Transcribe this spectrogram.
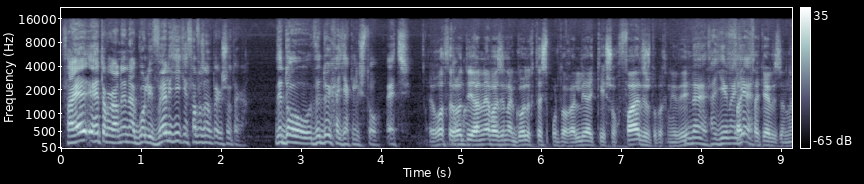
Θα έ- έτρωγαν ένα γκολ οι Βέλγοι και θα βάζαν περισσότερα. Δεν το, δεν το είχα για κλειστό έτσι. Εγώ θεωρώ ότι αν έβαζε ένα γκολ χθες η Πορτογαλία και ισοφάριζε το παιχνίδι. Ναι, θα γύρναγε. Θα, θα κέρδιζε, ναι.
